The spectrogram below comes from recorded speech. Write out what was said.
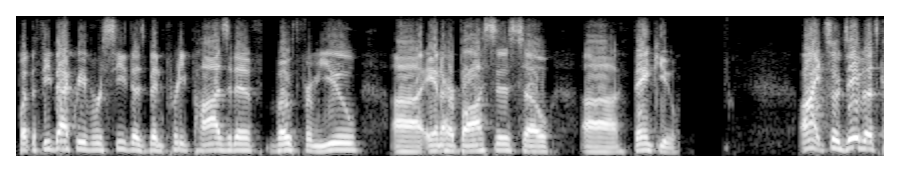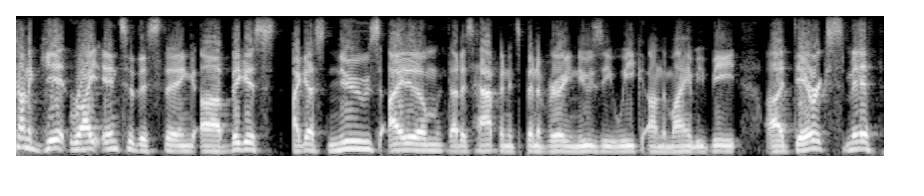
but the feedback we've received has been pretty positive, both from you uh, and our bosses. So, uh, thank you. All right, so David, let's kind of get right into this thing. Uh, biggest, I guess, news item that has happened. It's been a very newsy week on the Miami beat. Uh, Derek Smith,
